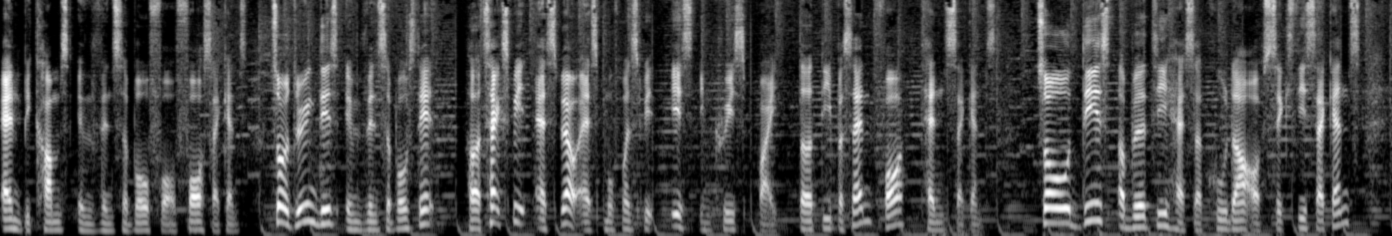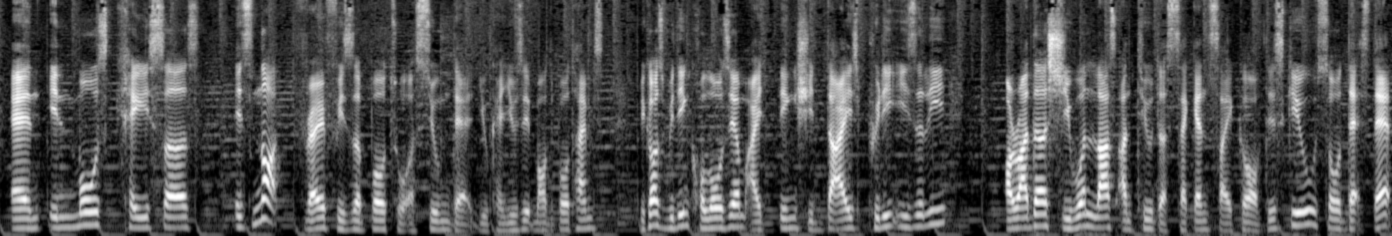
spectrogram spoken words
and becomes invincible for 4 seconds. So during this invincible state, her attack speed as well as movement speed is increased by 30% for 10 seconds. So this ability has a cooldown of 60 seconds and in most cases, it's not very feasible to assume that you can use it multiple times because within Colosseum, I think she dies pretty easily or rather she won't last until the second cycle of this skill so that's that.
